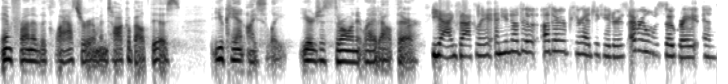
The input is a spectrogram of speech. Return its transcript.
in front of the classroom and talk about this, you can't isolate. You're just throwing it right out there. Yeah, exactly. And you know, the other peer educators, everyone was so great. And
